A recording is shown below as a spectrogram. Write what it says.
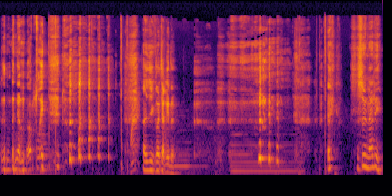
Dengan notlink. Anjing kocak itu. eh, sesuai nadi.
